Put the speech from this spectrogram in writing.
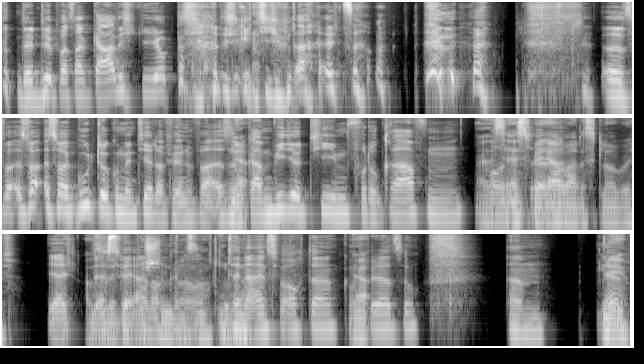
Und der Typ hat halt gar nicht gejuckt, das fand ich richtig unterhaltsam. es, war, es, war, es war gut dokumentiert auf jeden Fall. Also Ja. es gab ein Videoteam, Fotografen. Das und, SBR äh, war das, glaube ich. Ja, ich, Also das wäre noch, genau. noch. Antenne 1 war auch da, kommt Ja. dazu. Ähm, Nee. Ja.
